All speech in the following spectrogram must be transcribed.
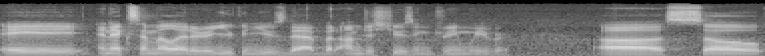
a, an XML editor, you can use that, but I'm just using Dreamweaver. Uh, so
